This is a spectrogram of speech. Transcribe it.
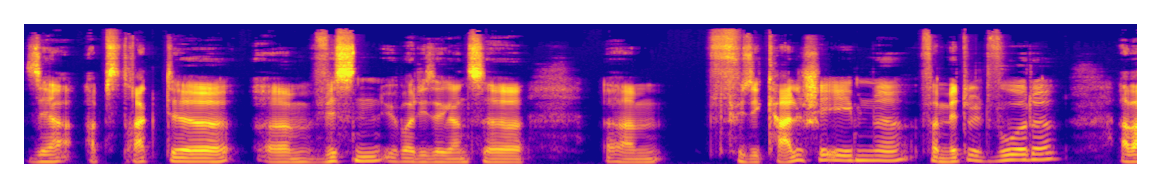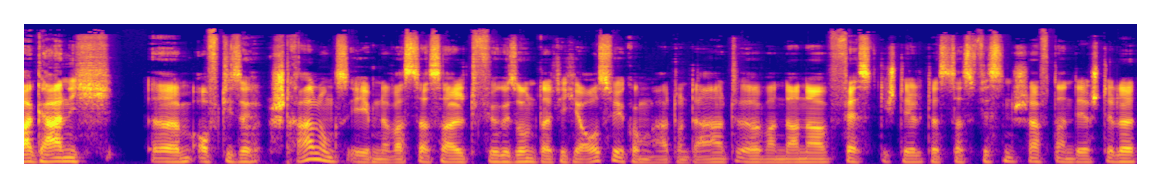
sehr abstrakte äh, Wissen über diese ganze ähm, physikalische Ebene vermittelt wurde, aber gar nicht ähm, auf diese Strahlungsebene, was das halt für gesundheitliche Auswirkungen hat. Und da hat äh, Vandana festgestellt, dass das Wissenschaft an der Stelle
